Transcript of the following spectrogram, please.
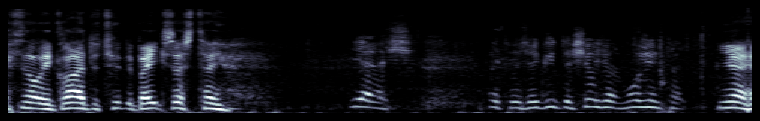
Definitely glad we took the bikes this time. Yes. It was a good decision, wasn't it? Yeah.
